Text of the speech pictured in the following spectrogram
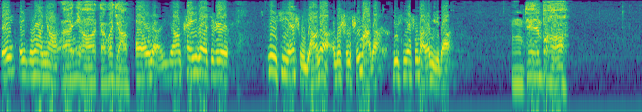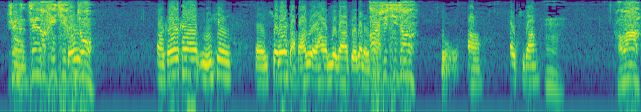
喂，哎，卢好，你好。啊，你好，赶快讲。啊，我想然后看一个就是六七年属羊的，啊，不是属属马的，六七年属马的女的，嗯，这个人不好，身、嗯身上黑气很重。啊，主要是看她灵性，呃，需要多少小房子，然后那个多在哪个二十七张。啊，二十七张，嗯，好吧，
